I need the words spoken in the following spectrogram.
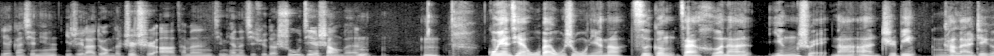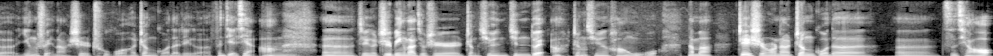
也感谢您一直以来对我们的支持啊。咱们今天呢，继续的书接上文。嗯，公元前五百五十五年呢，子庚在河南。颍水南岸治兵，看来这个颍水呢是楚国和郑国的这个分界线啊。呃，这个治兵呢就是整训军队啊，整训行伍。那么这时候呢，郑国的呃子乔、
